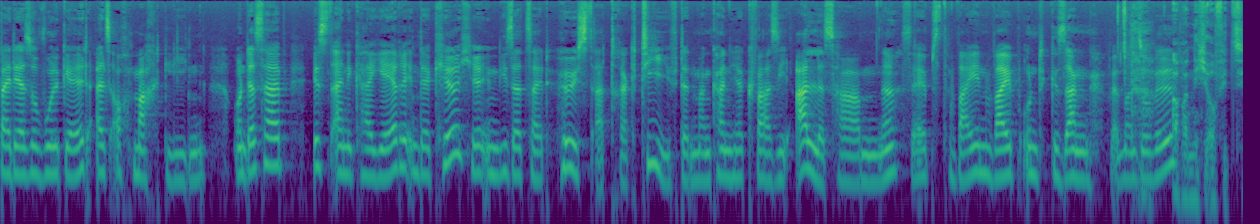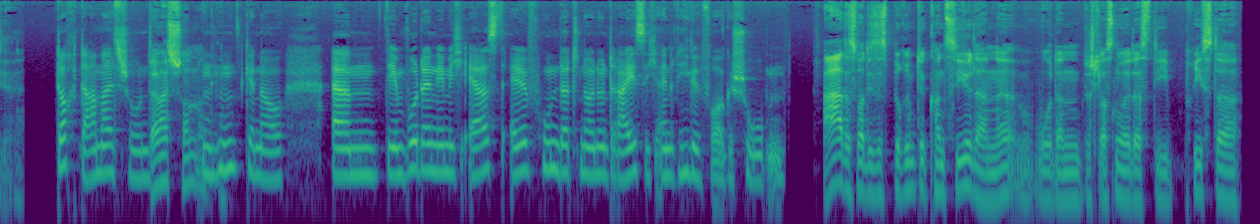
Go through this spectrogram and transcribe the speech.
bei der sowohl Geld als auch Macht liegen. Und deshalb ist eine Karriere in der Kirche in dieser Zeit höchst attraktiv, denn man kann hier quasi alles haben, ne? selbst Wein, Weib und Gesang, wenn man so will. Aber nicht offiziell. Doch, damals schon. Damals schon? Okay. Mhm, genau. Ähm, dem wurde nämlich erst 1139 ein Riegel vorgeschoben. Ah, das war dieses berühmte Konzil dann, ne? wo dann beschlossen wurde, dass die Priester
